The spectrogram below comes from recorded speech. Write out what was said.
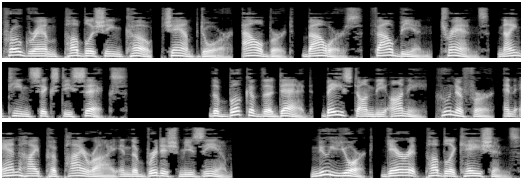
Program Publishing Co., Champdor, Albert, Bowers, Faubion, trans. 1966. The Book of the Dead, based on the Ani, Hunefer, and Anhai papyri in the British Museum. New York, Garrett Publications,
